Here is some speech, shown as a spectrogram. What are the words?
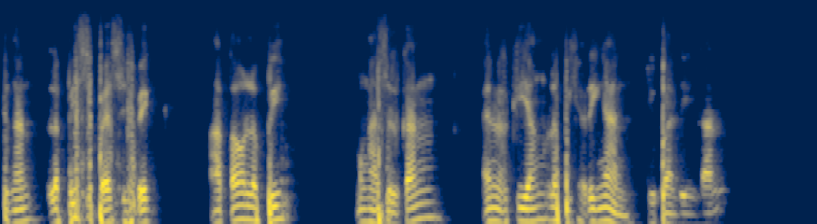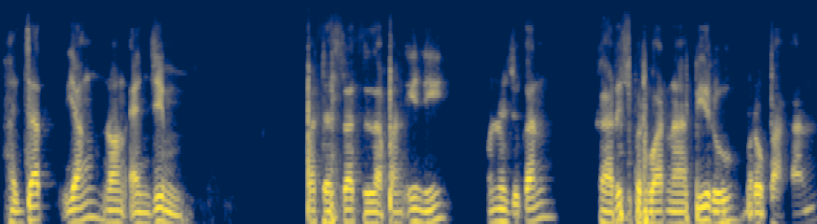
dengan lebih spesifik atau lebih menghasilkan energi yang lebih ringan dibandingkan zat yang non-enzim. Pada slide 8 ini menunjukkan garis berwarna biru merupakan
